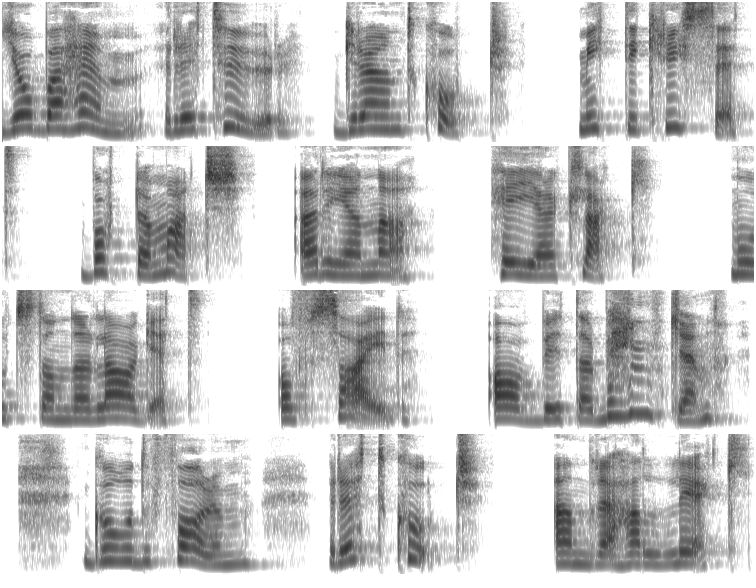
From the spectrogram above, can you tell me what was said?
Jobba hem, retur, grönt kort, mitt i krysset, bortamatch, arena, hejarklack, motståndarlaget, offside, avbytarbänken, god form, rött kort, andra halvlek,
